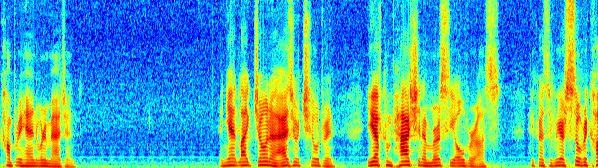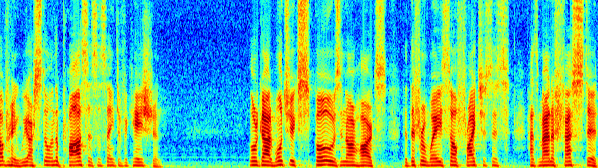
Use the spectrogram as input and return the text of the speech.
comprehend or imagine. And yet, like Jonah, as your children, you have compassion and mercy over us because we are still recovering. We are still in the process of sanctification. Lord God, won't you expose in our hearts the different ways self righteousness has manifested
